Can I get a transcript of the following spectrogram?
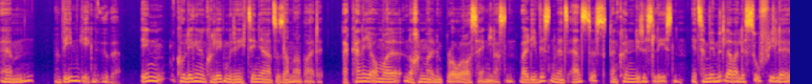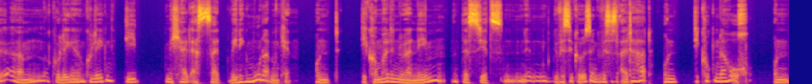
ähm, wem gegenüber den Kolleginnen und Kollegen, mit denen ich zehn Jahre zusammenarbeite, da kann ich auch mal noch einmal den Bro raushängen lassen, weil die wissen, wenn es ernst ist, dann können die das lesen. Jetzt haben wir mittlerweile so viele ähm, Kolleginnen und Kollegen, die mich halt erst seit wenigen Monaten kennen. Und die kommen halt in ein Unternehmen, das jetzt eine gewisse Größe, ein gewisses Alter hat und die gucken da hoch. Und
